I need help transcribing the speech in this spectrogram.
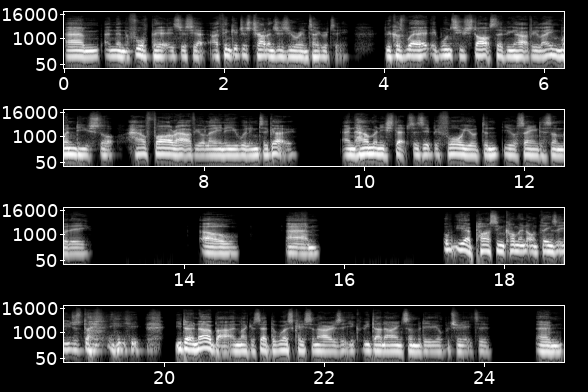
Um, and then the fourth bit is just yeah, I think it just challenges your integrity because where once you start stepping out of your lane, when do you stop? How far out of your lane are you willing to go? And how many steps is it before you're you're saying to somebody, "Oh, um, Oh, yeah, passing comment on things that you just don't you, don't know about. And like I said, the worst case scenario is that you could be denying somebody the opportunity to um,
